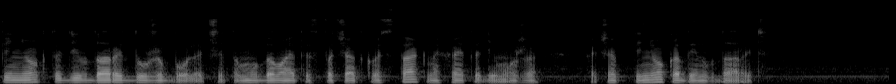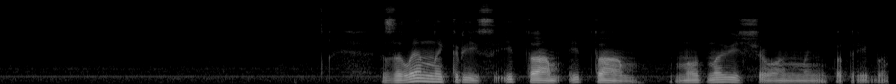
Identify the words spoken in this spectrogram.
пеньок тоді вдарить дуже боляче. Тому давайте спочатку ось так. Нехай тоді може хоча б пеньок один вдарить. Зелений кріс і там, і там. Ну от навіщо він мені потрібен?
